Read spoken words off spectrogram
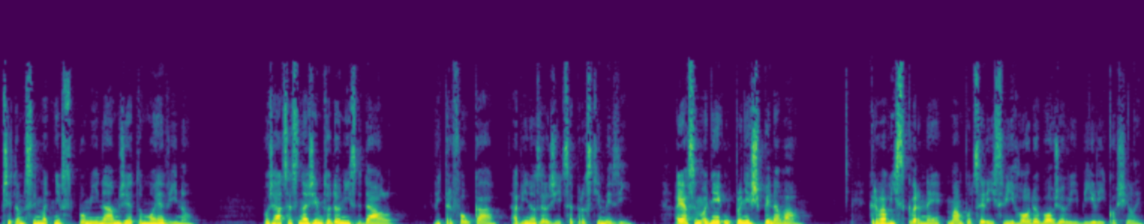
Přitom si matně vzpomínám, že je to moje víno. Pořád se snažím to doníst dál. Vítr fouká a víno ze lžíce prostě mizí. A já jsem od něj úplně špinavá. Krvavý skvrny mám po celý svý hódo-božový bílý košily.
